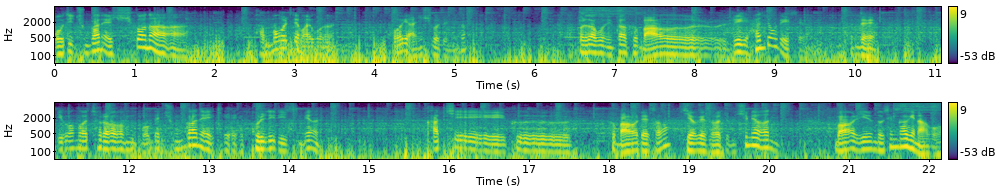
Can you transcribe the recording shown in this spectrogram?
어디 중간에 쉬거나 밥 먹을 때 말고는 거의 안 쉬거든요. 그러다 보니까 그 마을이 한정돼 있어요. 근데 이번 것처럼 뭔가 중간에 이렇게 볼 일이 있으면 같이 그, 그 마을에서 지역에서 좀 쉬면 마을 이름도 생각이 나고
